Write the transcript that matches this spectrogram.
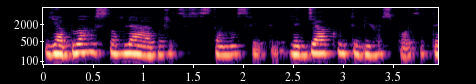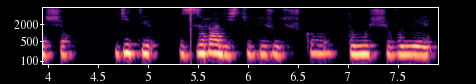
Я благословляю, Боже, цю систему освіти. Я дякую тобі, Господь, за те, що діти з радістю біжуть в школу, тому що вони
